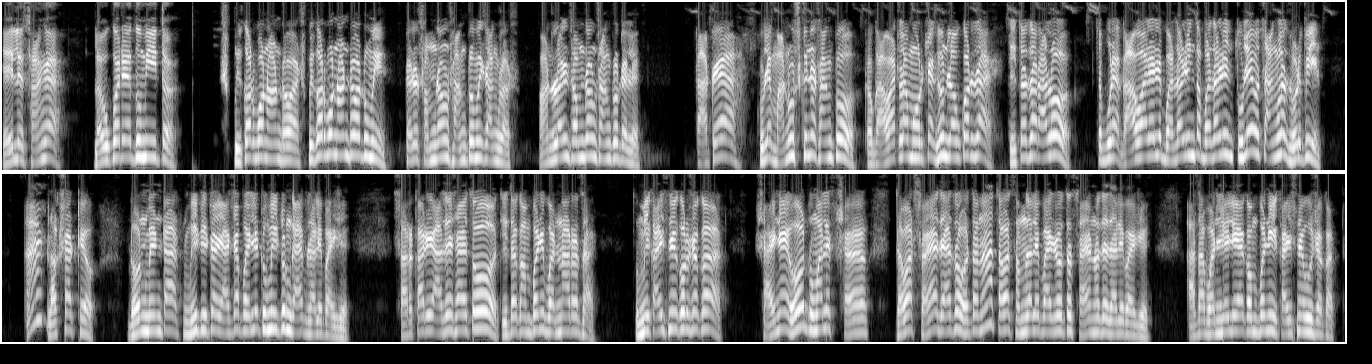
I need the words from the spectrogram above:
यायले सांगा. लवकर या तुम्ही इथं. स्पीकर पण आण ठेवा स्पीकर पण आण ठेवा तुम्ही. त्याला समजावून सांगतो मी चांगलाच. ऑनलाईन समजावून सांगतो त्याला. तात्या तुला माणूस की सांगतो? तो गावातला मोर्चा घेऊन लवकर जाय तिथं जर आलो तर पुऱ्या गाववाल्याला बदलीन तर बदलीन. तुले चांगलं झोडपीन. हा? लक्षात ठेव. दोन मिनिटात मी तिथं याच्या पहिले तुम्ही इथून गायब झाले पाहिजे. सरकारी आदेश आहे तो. तिथं कंपनी बनणारच आहे. तुम्ही काहीच नाही करू शकत. शाही नाही हो तुम्हाला जेव्हा सह्या द्यायचं होतं ना तेव्हा समजायला पाहिजे होतं सह्या नव्हत्या झाले पाहिजे. आता बनलेली आहे कंपनी काहीच नाही होऊ शकत.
